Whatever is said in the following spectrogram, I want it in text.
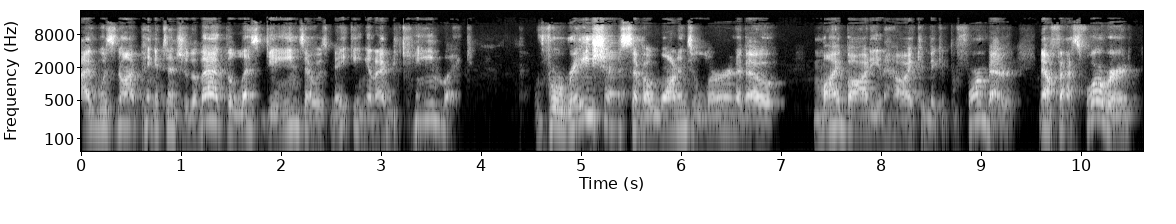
I was not paying attention to that, the less gains I was making, and I became like voracious about wanting to learn about my body and how I can make it perform better. Now, fast forward,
